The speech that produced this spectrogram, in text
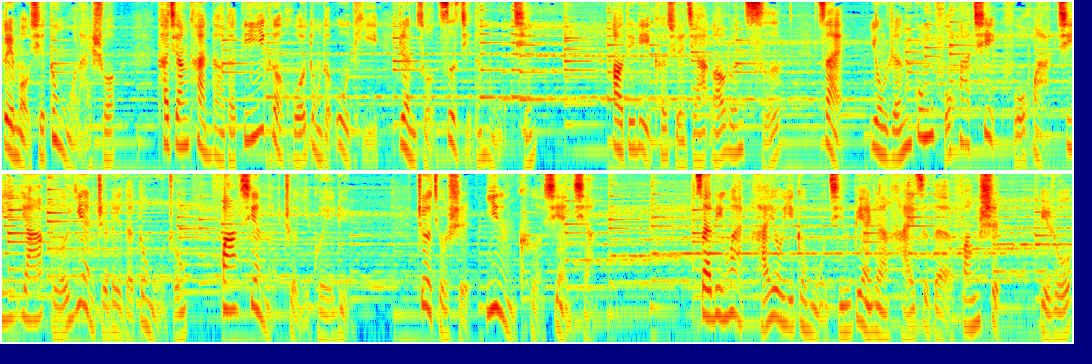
对某些动物来说，它将看到的第一个活动的物体认作自己的母亲。奥地利科学家劳伦茨在用人工孵化器孵化鸡、鸭、鹅、雁之类的动物中发现了这一规律，这就是印刻现象。在另外还有一个母亲辨认孩子的方式，比如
